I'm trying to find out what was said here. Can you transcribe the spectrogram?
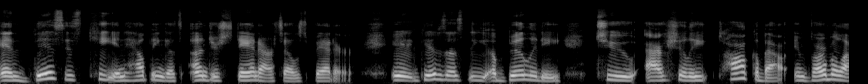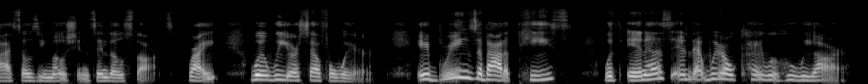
And this is key in helping us understand ourselves better. It gives us the ability to actually talk about and verbalize those emotions and those thoughts, right? When we are self-aware. It brings about a peace within us and that we're okay with who we are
